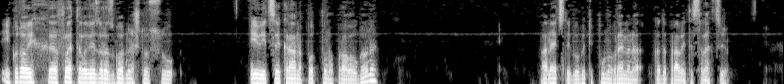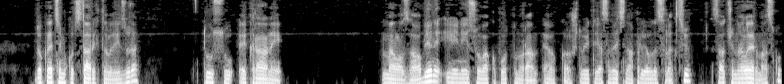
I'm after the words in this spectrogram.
I kod ovih e, flat televizora zgodno je što su ivice ekrana potpuno pravougalne, pa nećete gubiti puno vremena kada pravite selekciju. Dok recimo kod starih televizora, tu su ekrani malo zaobljeni i nisu ovako potpuno ravni. Evo, kao što vidite, ja sam već napravio ovdje selekciju. Sad ću na layer masku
